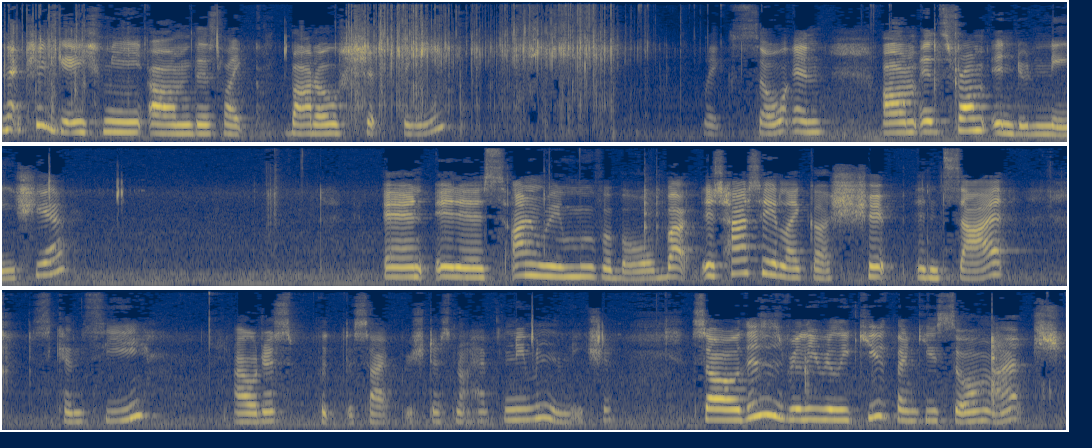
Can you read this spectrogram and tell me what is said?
Next she gave me um, this like bottle ship thingy, like so, and um, it's from Indonesia. And it is unremovable, but it has a like a ship inside, as you can see. I'll just put the side which does not have the name in Indonesia. So this is really really cute. Thank you so much.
